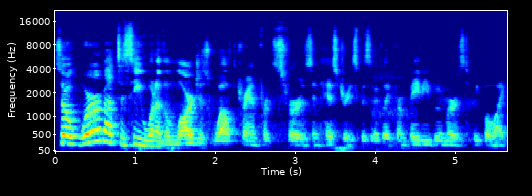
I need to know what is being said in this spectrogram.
So we're about to see one of the largest wealth transfers in history, specifically from baby boomers to people like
